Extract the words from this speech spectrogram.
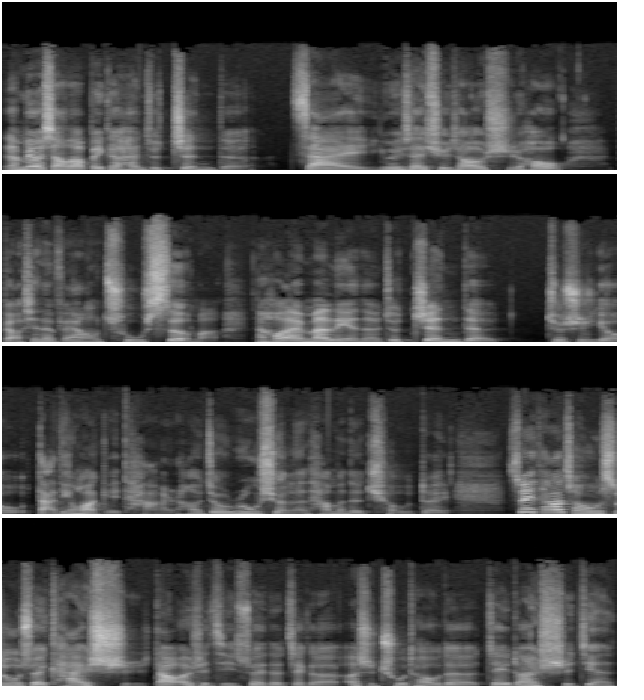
那没有想到贝克汉就真的在，因为在学校的时候表现得非常出色嘛。那后来曼联呢，就真的。就是有打电话给他，然后就入选了他们的球队。所以他从十五岁开始到二十几岁的这个二十出头的这一段时间，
